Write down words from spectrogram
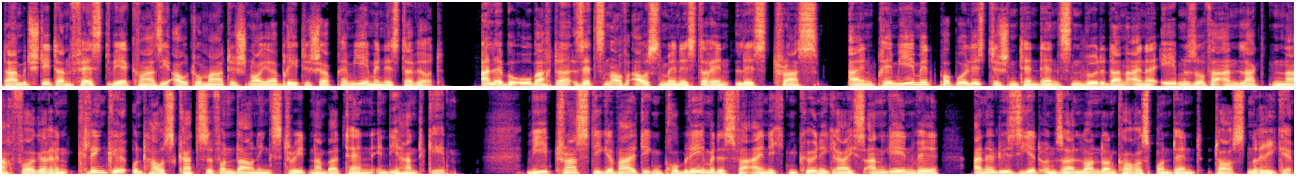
Damit steht dann fest, wer quasi automatisch neuer britischer Premierminister wird. Alle Beobachter setzen auf Außenministerin Liz Truss. Ein Premier mit populistischen Tendenzen würde dann einer ebenso veranlagten Nachfolgerin Klinke und Hauskatze von Downing Street No. 10 in die Hand geben. Wie Truss die gewaltigen Probleme des Vereinigten Königreichs angehen will, analysiert unser London-Korrespondent Thorsten Rieke.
